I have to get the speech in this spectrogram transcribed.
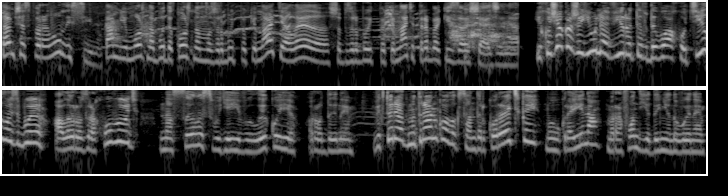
Там зараз поролон і сіно. Там їм можна буде кожному зробити по кімнаті, але щоб зробити по кімнаті, треба якісь заощадження. І хоча, каже Юля, вірити в дива хотілось би, але розраховують на сили своєї великої родини. Вікторія Дмитренко, Олександр Корецький. Ми Україна. Марафон Єдині новини.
